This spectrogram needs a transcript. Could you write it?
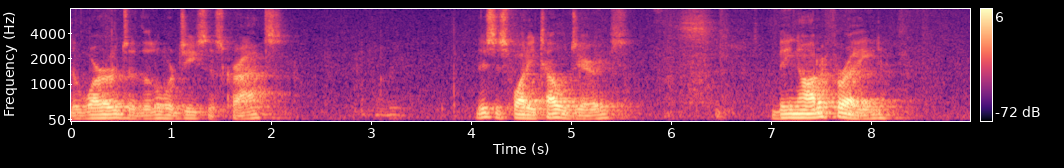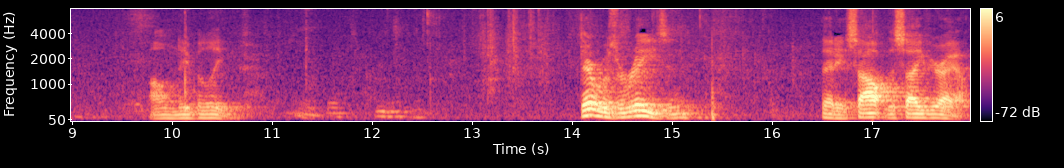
the words of the Lord Jesus Christ. This is what he told Jairus Be not afraid, only believe. There was a reason that he sought the Savior out.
